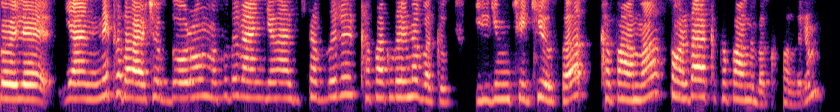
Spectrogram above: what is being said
Böyle yani ne kadar çok doğru olmasa da ben genelde kitapları kapaklarına bakıp ilgimi çekiyorsa kapağına sonra da arka kapağına bakıp alırım.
